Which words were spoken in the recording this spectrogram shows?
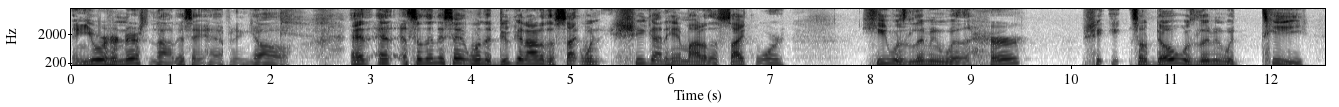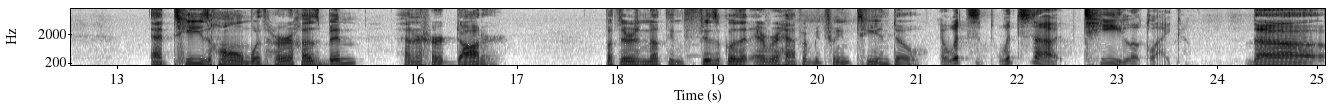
and you were her nurse. No, this ain't happening, y'all. And, and and so then they said when the dude got out of the psych, when she got him out of the psych ward, he was living with her. She so Do was living with Ti at Ti's home with her husband and her daughter. But there's nothing physical that ever happened between Ti and Do. And what's what's the Ti look like? the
